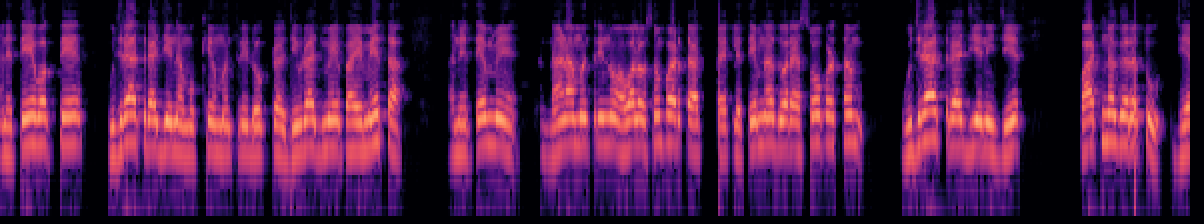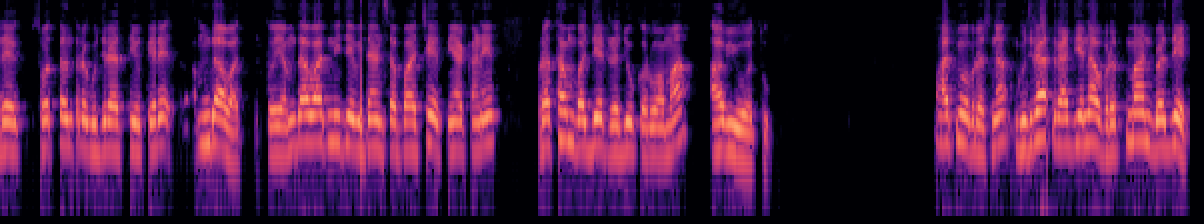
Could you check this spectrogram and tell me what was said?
અને તે વખતે ગુજરાત રાજ્યના મુખ્યમંત્રી ડોક્ટર જીવરાજભાઈ મહેતા અને તેમને નાણામંત્રીનો હવાલો સંભાળતા હતા એટલે તેમના દ્વારા સૌપ્રથમ ગુજરાત રાજ્યની જે પાટનગર હતું, જ્યારે સ્વતંત્ર ગુજરાત થયું ત્યારે અમદાવાદ. તો એ અમદાવાદની જે વિધાનસભા છે, ત્યાં કણે પ્રથમ બજેટ રજૂ કરવામાં આવ્યું હતું. પાંચમો પ્રશ્ન, ગુજરાત રાજ્યના વર્તમાન બજેટ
